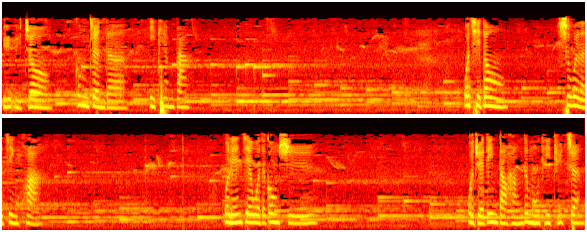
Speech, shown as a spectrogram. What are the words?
与宇宙共振的一天吧。我启动是为了进化。我连接我的共识。我决定导航的母体矩阵。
